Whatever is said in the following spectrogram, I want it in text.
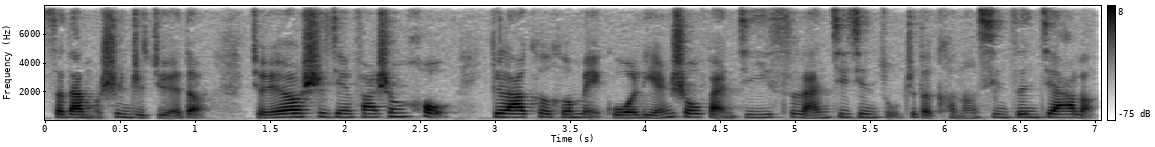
萨达姆甚至觉得911事件发生后，伊拉克和美国联手反击伊斯兰激进组织的可能性增加了。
